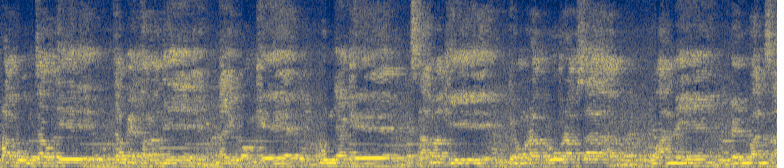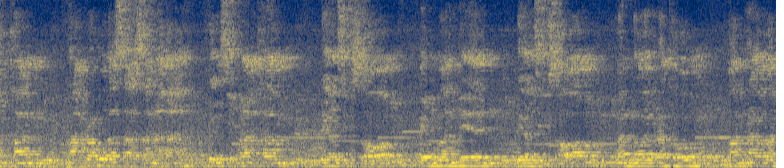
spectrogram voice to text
พระภูมิเจ้าที่ เจ้าแม่ธรณีในของเขต บุญญเขต สามัคคีจงรับรู้รับทราบ วันนี้เป็นวันสำคัญทางพระพุทธศาสนาขึ้นสิบห้าค่ำเดือนสิบสองเป็นวันเพ็ญเดือนสิบสองวันลอยกระทงวันพระวัน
